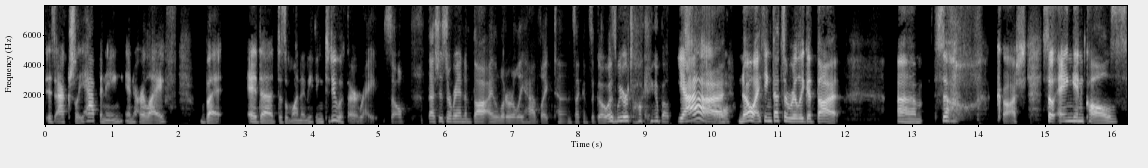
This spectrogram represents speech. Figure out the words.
is actually happening in her life. But Eda doesn't want anything to do with her. Right. So that's just a random thought I literally had like 10 seconds ago as we were talking about. Yeah. No, I think that's a really good thought. Um, so gosh. So Engin calls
